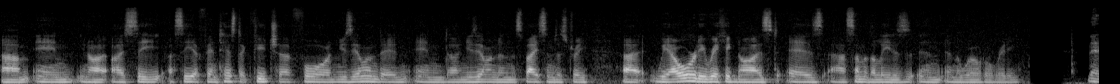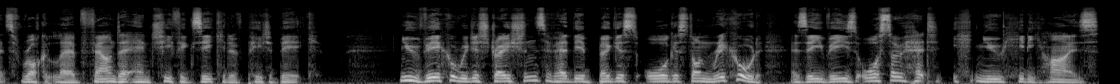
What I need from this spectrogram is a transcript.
Um, and you know, I see I see a fantastic future for New Zealand and, and uh, New Zealand in the space industry. Uh, we are already recognised as uh, some of the leaders in, in the world already. That's Rocket Lab founder and chief executive Peter Beck. New vehicle registrations have had their biggest August on record as EVs also hit new heady highs.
